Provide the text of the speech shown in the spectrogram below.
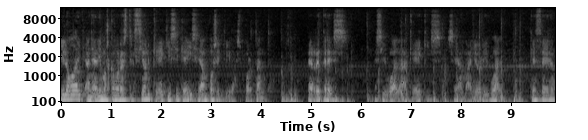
Y luego añadimos como restricción que x y que y sean positivas. Por tanto, R3 es igual a que x sea mayor o igual que 0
